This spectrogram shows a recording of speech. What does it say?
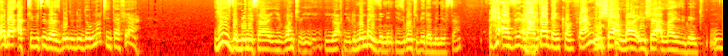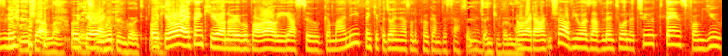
other activities that he's going to do they will not interfere. He is the minister. You want to you, you remember he's, the, he's going to be the minister. Has, it, has that been confirmed? inshallah, inshallah is going to. It's going inshallah. okay, yes, all right. We hope in God. Okay, yes. all right. Thank you, Honorable Barawi Yasu Gamani. Thank you for joining us on the program this afternoon. Thank you very much. All right, I'm sure our viewers have learned one or two things from you,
